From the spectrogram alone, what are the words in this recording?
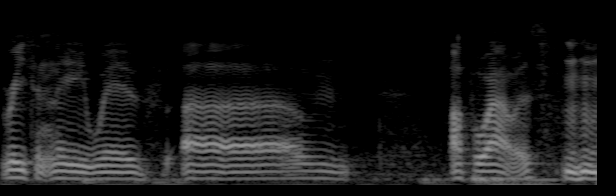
recently with um, Upper Hours, hmm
